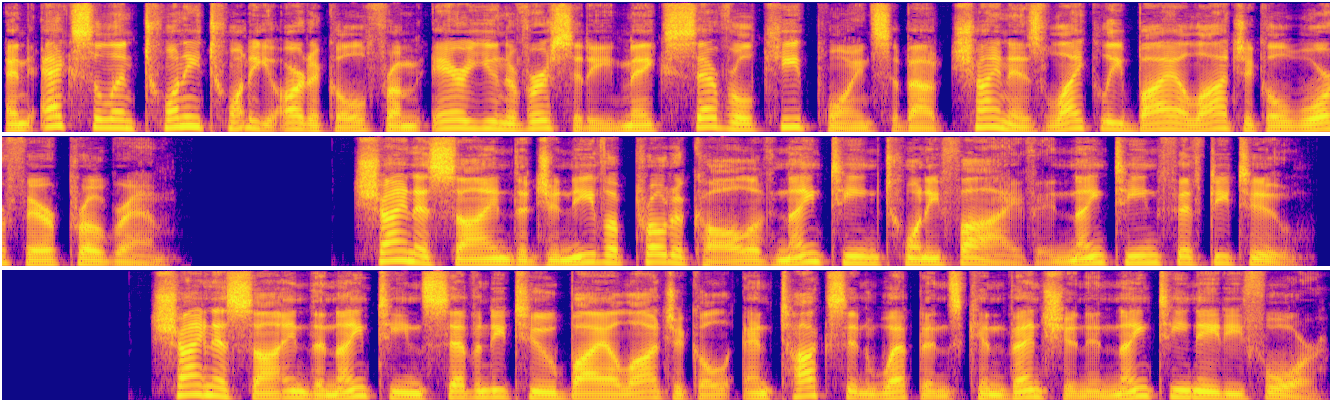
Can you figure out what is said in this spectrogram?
An excellent 2020 article from Air University makes several key points about China's likely biological warfare program. China signed the Geneva Protocol of 1925 in 1952. China signed the 1972 Biological and Toxin Weapons Convention in 1984.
